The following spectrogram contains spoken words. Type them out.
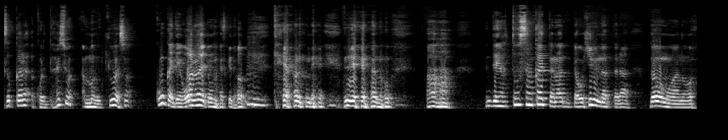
そっからあこれ大丈夫あ、まあ、今日はしょ今回で終わらないと思いますけど、であのねであのああでやっとおっさん帰ったなって言ったらお昼になったら「どうもあの」っ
